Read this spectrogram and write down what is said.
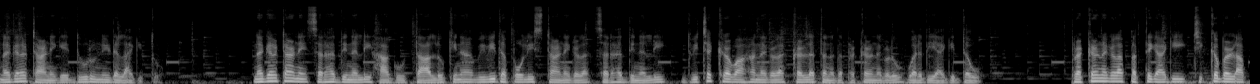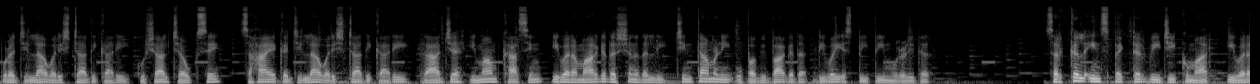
ನಗರ ಠಾಣೆಗೆ ದೂರು ನೀಡಲಾಗಿತ್ತು. ನಗರ ಠಾಣೆ ಸರಹದ್ದಿನಲ್ಲಿ ಹಾಗೂ ತಾಲೂಕಿನ ವಿವಿಧ ಪೊಲೀಸ್ ಠಾಣೆಗಳ ಸರಹದ್ದಿನಲ್ಲಿ ದ್ವಿಚಕ್ರ ವಾಹನಗಳ ಕಳ್ಳತನದ ಪ್ರಕರಣಗಳು ವರದಿಯಾಗಿದ್ದವು. ಪ್ರಕರಣಗಳ ಪತ್ತೆಗಾಗಿ ಚಿಕ್ಕಬಳ್ಳಾಪುರ ಜಿಲ್ಲಾ ವರಿಷ್ಠಾಧಿಕಾರಿ ಕುಶಾಲ್ ಚೌಕ್ಸೆ, ಸಹಾಯಕ ಜಿಲ್ಲಾ ವರಿಷ್ಠಾಧಿಕಾರಿ ರಾಜ ಇಮಾಮ್ ಖಾಸಿಂ ಇವರ ಮಾರ್ಗದರ್ಶನದಲ್ಲಿ ಚಿಂತಾಮಣಿ ಉಪವಿಭಾಗದ DYSP P Muralidhar, circle inspector VG Kumar ಇವರ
